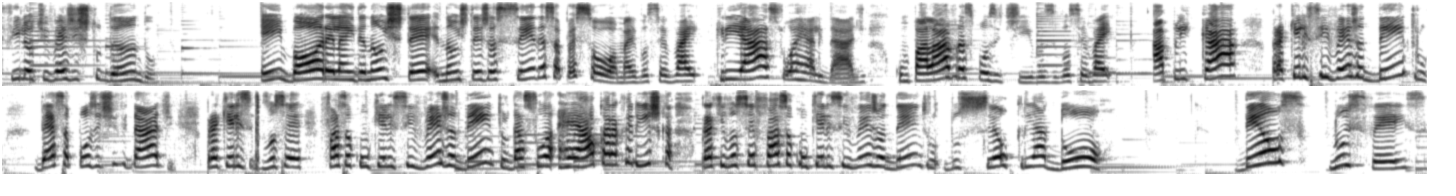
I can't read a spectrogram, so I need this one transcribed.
Filho, eu te vejo estudando. Embora ele ainda não, este, não esteja sendo essa pessoa, mas você vai criar a sua realidade com palavras positivas e você vai aplicar para que ele se veja dentro dessa positividade, para que ele, você faça com que ele se veja dentro da sua real característica, para que você faça com que ele se veja dentro do seu Criador. Deus nos fez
